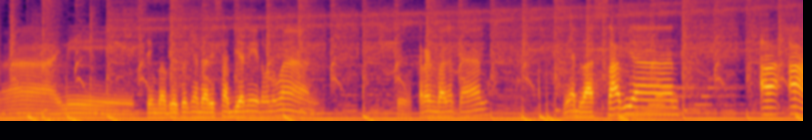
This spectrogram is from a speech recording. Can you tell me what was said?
nah ini simbal berikutnya dari Sabian nih teman-teman tuh keren banget kan ini adalah Sabian AA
